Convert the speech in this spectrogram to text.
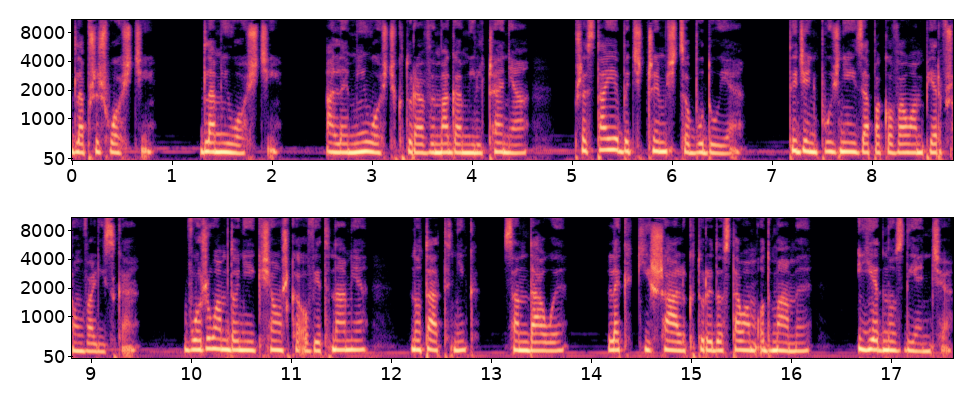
dla przyszłości, dla miłości, ale miłość, która wymaga milczenia, przestaje być czymś, co buduje. Tydzień później zapakowałam pierwszą walizkę. Włożyłam do niej książkę o Wietnamie, notatnik, sandały, lekki szal, który dostałam od mamy i jedno zdjęcie,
